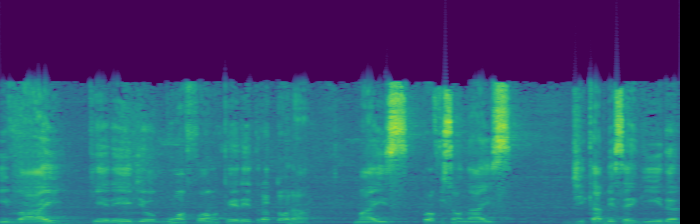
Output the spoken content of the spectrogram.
E vai querer de alguma forma querer tratorar. Mas profissionais de cabeça erguida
